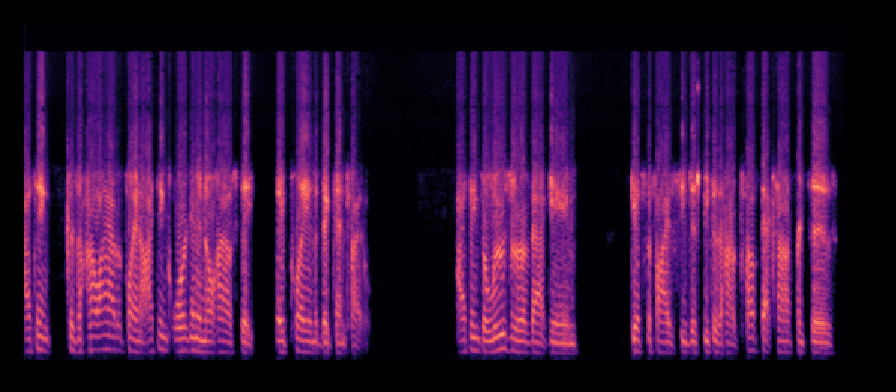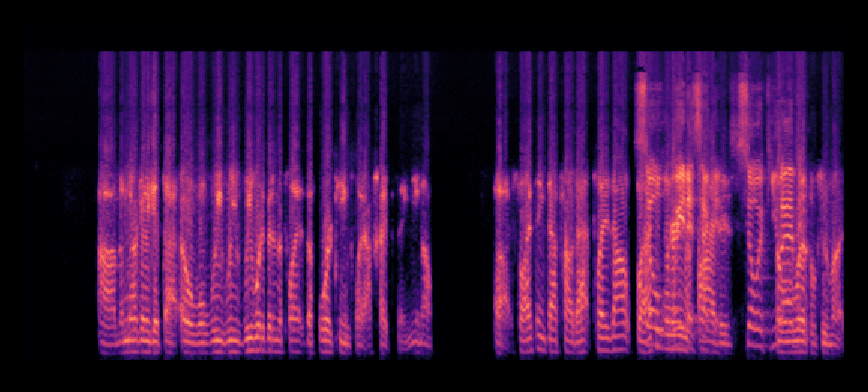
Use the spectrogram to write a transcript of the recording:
I think because of how I have it playing, I think Oregon and Ohio State they play in the Big Ten title. I think the loser of that game gets the five seed just because of how tough that conference is. Um, and they're going to get that. Oh well, we we we would have been in the play the four team playoff type thing, you know. Uh, so I think that's how that plays out. But so wait a second. is So if you a have little too much.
